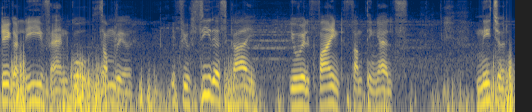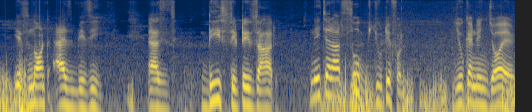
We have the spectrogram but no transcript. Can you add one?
take a leave and go somewhere, if you see the sky, you will find something else. Nature is not as busy as these cities are. Nature are so beautiful. You can enjoy it.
